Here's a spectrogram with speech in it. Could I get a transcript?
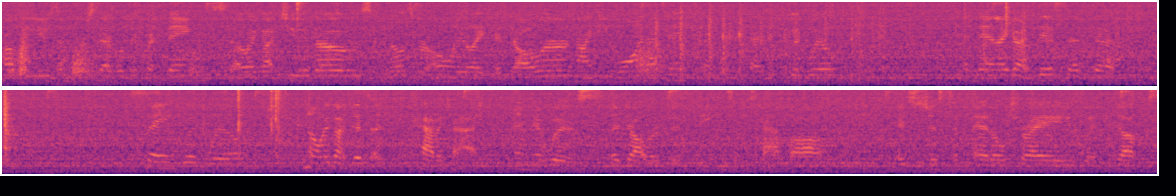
probably use them for several different things. So I got two of those, and those were only like a dollar ninety-one, I think, at Goodwill. And then I got this at the same Goodwill. No, I got this at Habitat and it was a dollar fifty because it was half off. It's just a metal tray with ducks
